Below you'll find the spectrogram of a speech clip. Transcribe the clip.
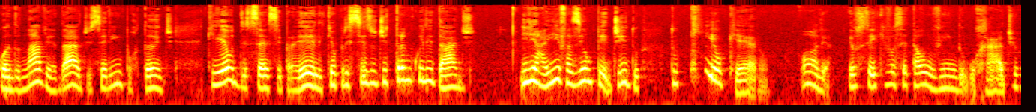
quando na verdade seria importante que eu dissesse para ele que eu preciso de tranquilidade. E aí fazer um pedido do que eu quero. Olha, eu sei que você está ouvindo o rádio,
